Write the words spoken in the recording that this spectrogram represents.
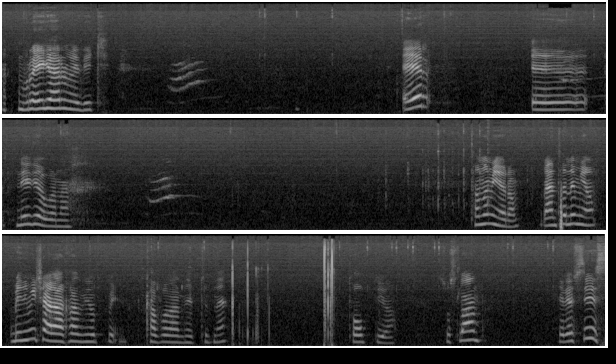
Burayı görmedik. Eğer eee ne diyor bana? Tanımıyorum. Ben tanımıyorum. Benim hiç alakam yok benim kafalar Neptün'le. Top diyor. Sus lan. Şerefsiz.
